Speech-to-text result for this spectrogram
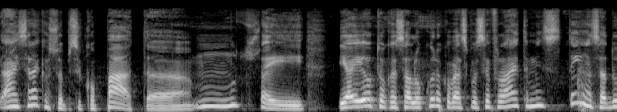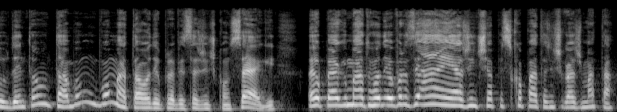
Ai, será que eu sou psicopata? Hum, não sei. E aí eu tô com essa loucura, converso com você e falo, ai, também tem essa dúvida? Então tá, vamos, vamos matar o Rodrigo pra ver se a gente consegue. Aí eu pego e mato o Rodrigo. Eu falo assim, ah, é, a gente é psicopata, a gente gosta de matar.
